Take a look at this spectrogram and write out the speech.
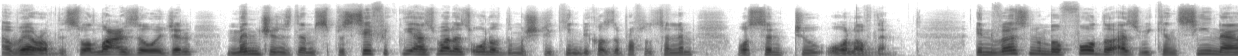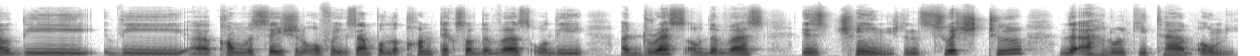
aware of this. So Allah Azza wa Jal mentions them specifically as well as all of the mushrikeen because the Prophet was sent to all of them. In verse number four, though, as we can see now, the the uh, conversation, or for example, the context of the verse or the address of the verse, is changed and switched to the Ahlul Kitab only.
